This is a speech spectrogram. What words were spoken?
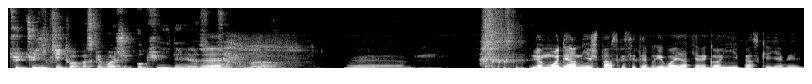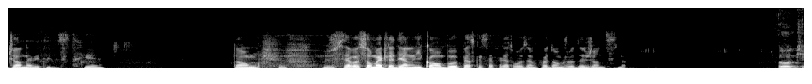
Tu, tu dis qui, toi? Parce que moi, j'ai aucune idée sur euh... ce combat. Euh... le mois dernier, je pense que c'était Bray Wyatt qui avait gagné parce qu'il y avait John avait été distrait. Donc, ça va sûrement être le dernier combat parce que ça fait la troisième fois, donc je vais dire John Cena. Ok,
